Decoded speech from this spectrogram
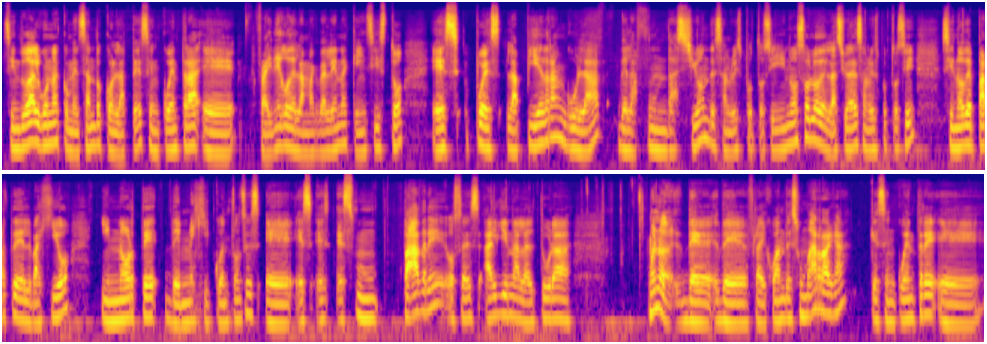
Sin duda alguna, comenzando con la T, se encuentra eh, Fray Diego de la Magdalena, que insisto, es pues la piedra angular de la fundación de San Luis Potosí. Y no solo de la ciudad de San Luis Potosí, sino de parte del Bajío y norte de México. Entonces, eh, es, es, es padre, o sea, es alguien a la altura, bueno, de, de Fray Juan de Zumárraga, que se encuentre eh,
